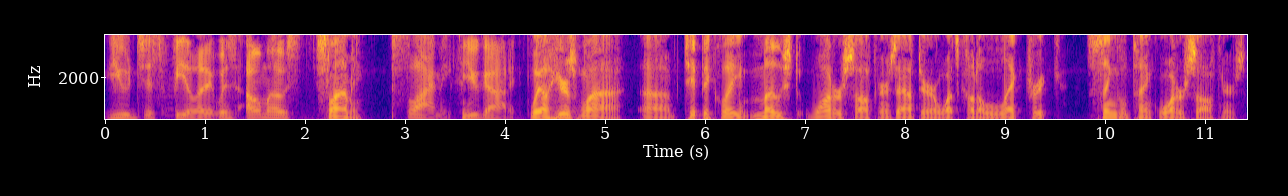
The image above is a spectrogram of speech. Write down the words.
you just feel it it was almost Slimy. slimy. You got it. Well, here's why. Uh, typically, most water softeners out there are what's called electric single tank water softeners.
